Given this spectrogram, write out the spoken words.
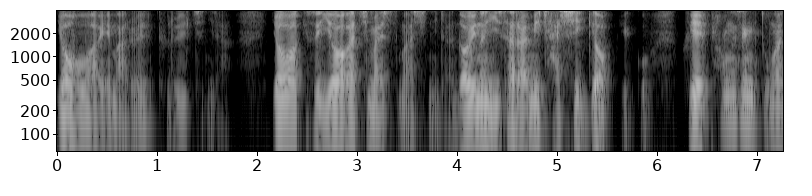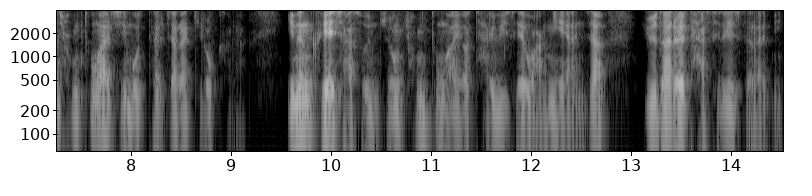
여호와의 말을 들을지니라 여호와께서 이와 같이 말씀하시니라 너희는 이 사람이 자식이 없겠고 그의 평생 동안 형통하지 못할 자라 기록하라 이는 그의 자손 중 형통하여 다윗의 왕위에 앉아 유다를 다스릴 사람이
